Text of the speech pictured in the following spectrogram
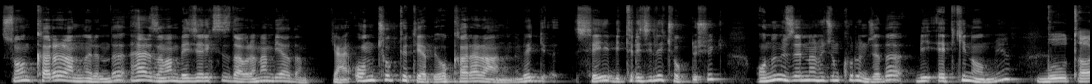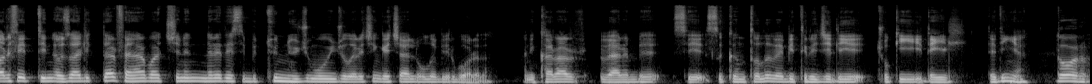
son karar anlarında her zaman beceriksiz davranan bir adam. Yani onu çok kötü yapıyor o karar anını ve şeyi bitiriciliği çok düşük. Onun üzerinden hücum kurunca da bir etkin olmuyor. Bu tarif ettiğin özellikler Fenerbahçe'nin neredeyse bütün hücum oyuncuları için geçerli olabilir bu arada. Hani karar vermesi sıkıntılı ve bitiriciliği çok iyi değil dedin ya. Doğru.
